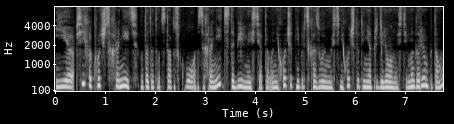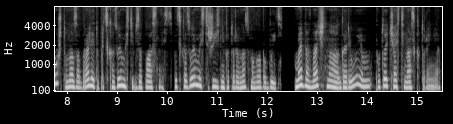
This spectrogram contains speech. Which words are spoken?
И психика хочет сохранить вот этот вот статус-кво, сохранить стабильность этого, не хочет не предсказуемости, не хочет этой неопределенности. Мы горюем потому, что у нас забрали эту предсказуемость и безопасность, предсказуемость жизни, которая у нас могла бы быть мы однозначно горюем по той части нас, которой нет.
